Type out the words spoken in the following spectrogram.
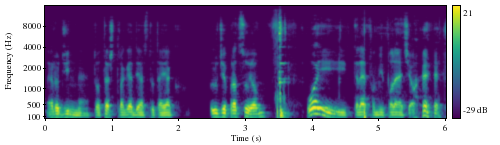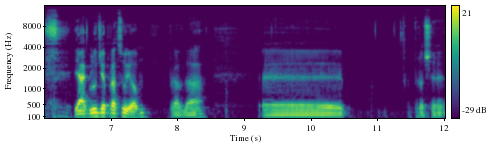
Rodzinne. To też tragedia jest tutaj. Jak ludzie pracują. Oj, telefon mi poleciał. jak ludzie pracują, prawda? Yy, proszę,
